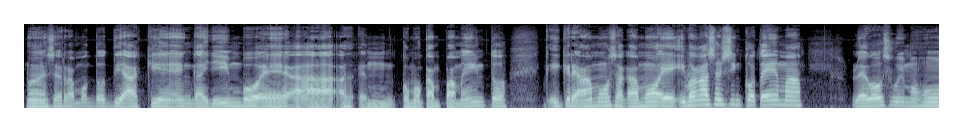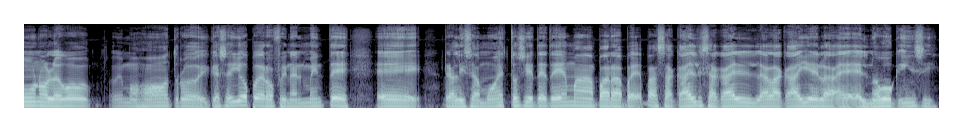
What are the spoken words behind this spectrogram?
Nos encerramos dos días aquí en, Gallimbo eh, a- en- como campamento y creamos, sacamos, eh, iban a ser cinco temas. Luego subimos uno, luego subimos otro y qué sé yo, pero finalmente eh, realizamos estos siete temas para, pues, para sacar, sacar a la calle la- el nuevo 15.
